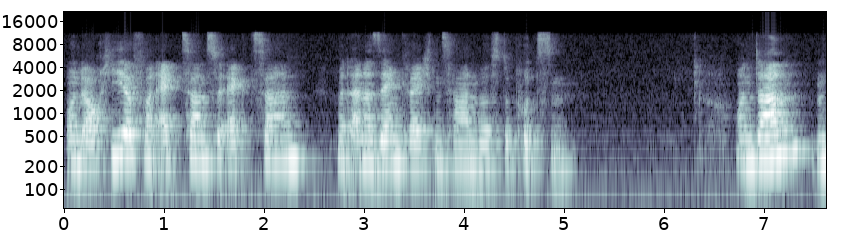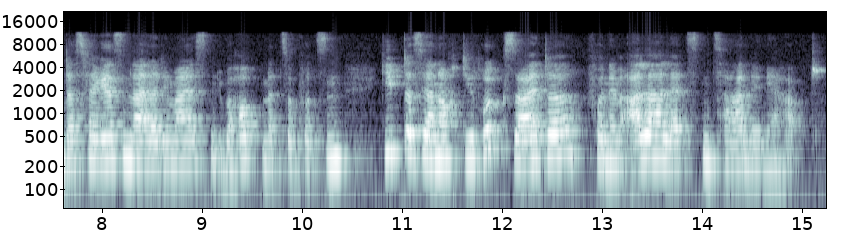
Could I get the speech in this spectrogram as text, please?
und auch hier von Eckzahn zu Eckzahn mit einer senkrechten Zahnbürste putzen. Und dann, und das vergessen leider die meisten überhaupt mitzuputzen, gibt es ja noch die Rückseite von dem allerletzten Zahn, den ihr habt.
